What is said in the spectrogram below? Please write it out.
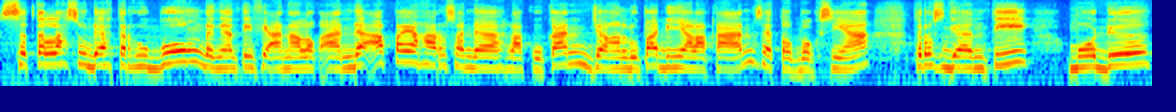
setelah sudah terhubung dengan TV analog Anda, apa yang harus Anda lakukan? Jangan lupa dinyalakan set top boxnya, terus ganti mode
